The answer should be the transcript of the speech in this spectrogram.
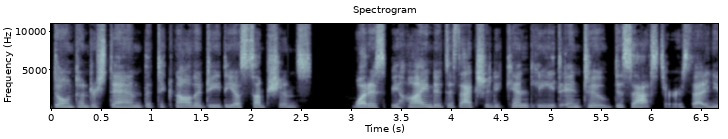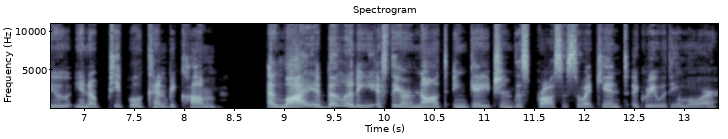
don't understand the technology the assumptions. What is behind it is actually can lead into disasters that you you know people can become a liability if they are not engaged in this process so i can't agree with you more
